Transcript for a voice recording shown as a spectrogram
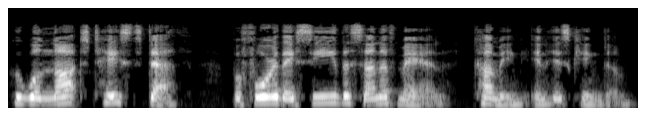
who will not taste death before they see the Son of Man coming in his kingdom.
